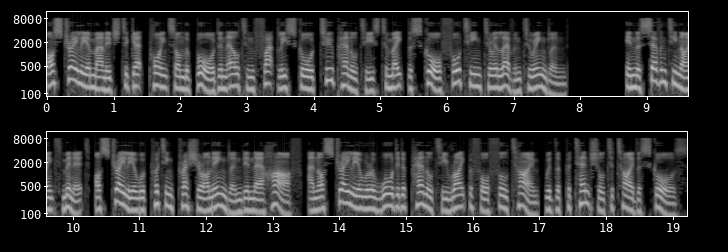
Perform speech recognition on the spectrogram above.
Australia managed to get points on the board and Elton Flatley scored two penalties to make the score 14-11 to England. In the 79th minute, Australia were putting pressure on England in their half, and Australia were awarded a penalty right before full time, with the potential to tie the scores.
